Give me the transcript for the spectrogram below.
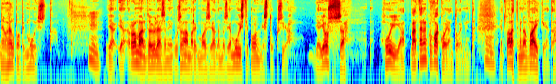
ne on helpompi muistaa. Hmm. Ja, ja romaanit on yleensä niin kuin saamarinmoisia tämmöisiä muistiponnistuksia. Ja jossa huijaat, vähän niin kuin vakojan toiminta, hmm. että valettaminen on vaikeaa,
